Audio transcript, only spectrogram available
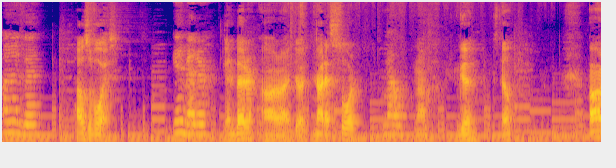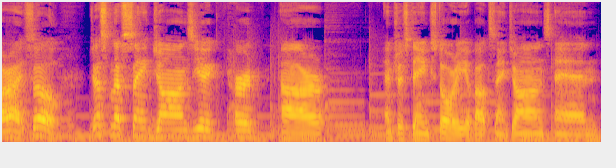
I'm doing good. How's the voice? Getting better. Getting better? All right, good. Not as sore? No. No? Good? Still? All right, so just left St. John's. You heard our interesting story about St. John's and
